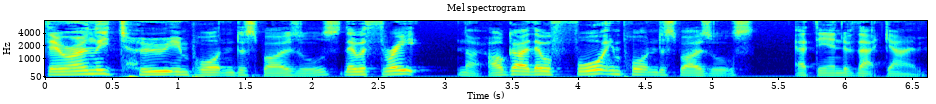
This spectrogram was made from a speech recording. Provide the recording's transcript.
There were only two important disposals. There were three. No, I'll go. There were four important disposals at the end of that game.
